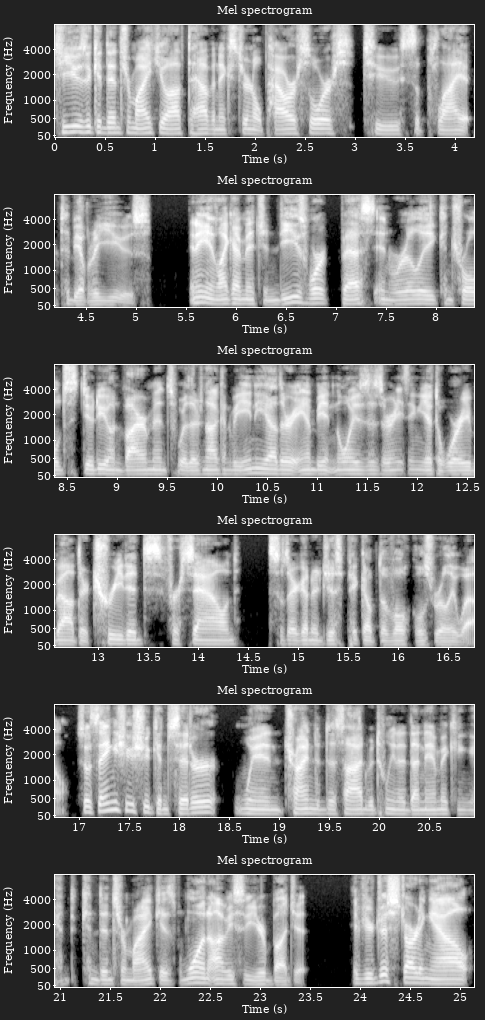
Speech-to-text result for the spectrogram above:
To use a condenser mic, you'll have to have an external power source to supply it to be able to use. And again, like I mentioned, these work best in really controlled studio environments where there's not going to be any other ambient noises or anything you have to worry about. They're treated for sound. So they're going to just pick up the vocals really well. So things you should consider when trying to decide between a dynamic and condenser mic is one, obviously your budget. If you're just starting out,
